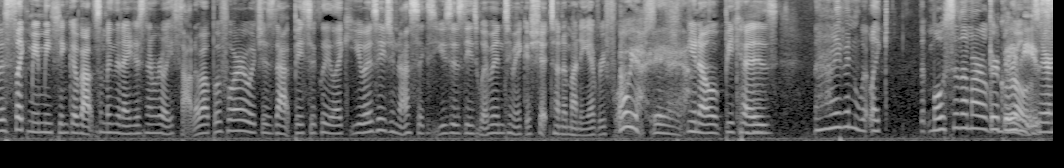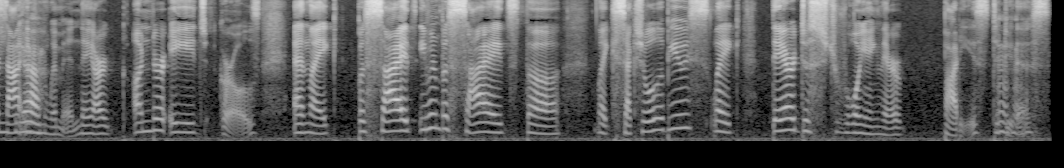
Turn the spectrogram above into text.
this like made me think about something that I just never really thought about before, which is that basically like USA Gymnastics uses these women to make a shit ton of money every four oh yeah, yeah, yeah, yeah. You know, because they're not even like most of them are They're girls. They're not yeah. even women. They are underage girls, and like besides, even besides the like sexual abuse, like they are destroying their bodies to Mm-hmm. do this,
